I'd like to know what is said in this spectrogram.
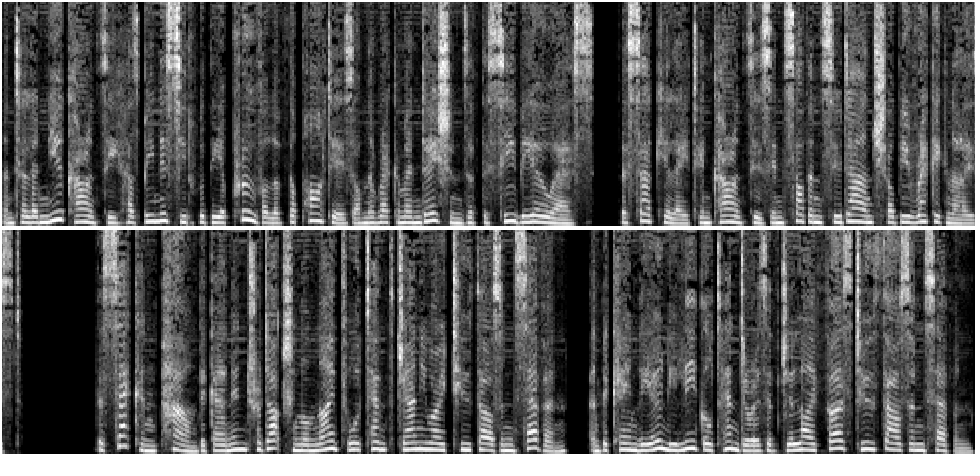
Until a new currency has been issued with the approval of the parties on the recommendations of the CBOS, the circulating currencies in southern Sudan shall be recognized. The second pound began introduction on 9 or 10 January 2007, and became the only legal tender as of July 1, 2007.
